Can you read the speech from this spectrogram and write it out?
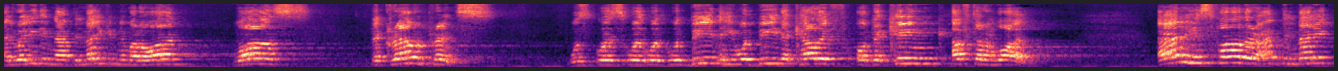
Al-Walid ibn Abdul Malik ibn Marwan was the crown prince was, was, would, would be, he would be the caliph or the king after a while. And his father, Abdul Malik,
